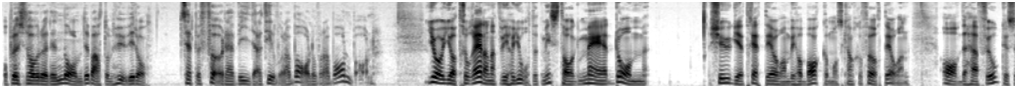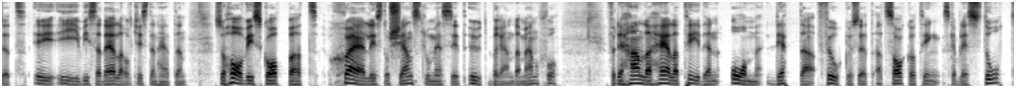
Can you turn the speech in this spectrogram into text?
Och plötsligt har vi då en enorm debatt om hur vi då till exempel för det här vidare till våra barn och våra barnbarn. Ja, jag tror redan att vi har gjort ett misstag med de 20-30 åren vi har bakom oss, kanske 40 åren, av det här fokuset i, i vissa delar av kristenheten, så har vi skapat själiskt och känslomässigt utbrända människor. För det handlar hela tiden om detta fokuset, att saker och ting ska bli stort,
